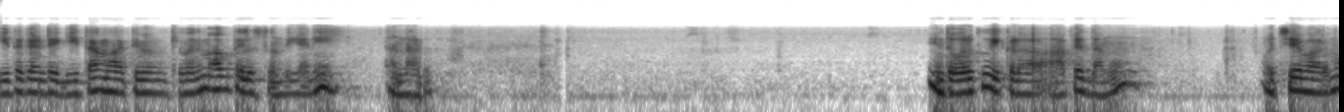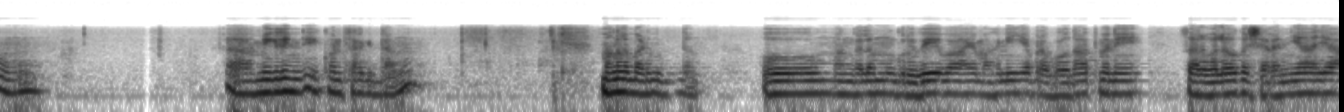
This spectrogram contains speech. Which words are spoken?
గీత కంటే గీతామాత్యమే ముఖ్యమని మాకు తెలుస్తుంది అని అన్నాడు. ఇంతవరకు ఇక్కడ ఆపేద్దాము. వచ్చే వారము మిగిలింది కొనసాగిద్దాము. మంగళం ముగిద్దాం. ఓం మంగళం గురుదేవాయ మహనీయ ప్రబోధాత్మనే సర్వలోక శరణ్యాయ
